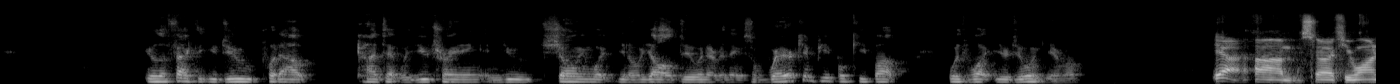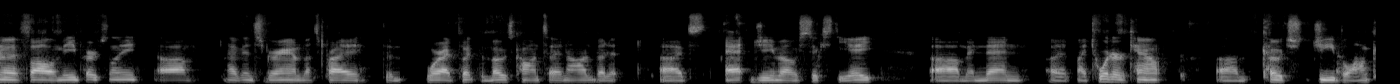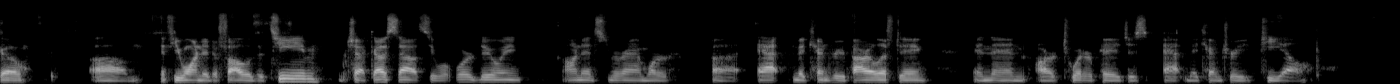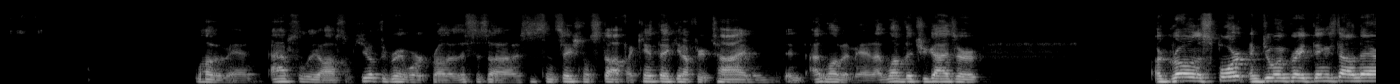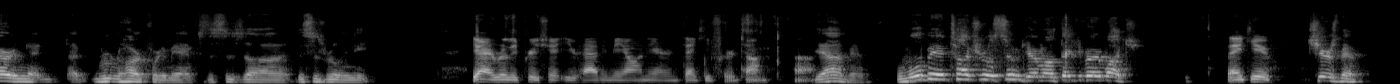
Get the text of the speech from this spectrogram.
you know, the fact that you do put out content with you training and you showing what, you know, y'all do and everything. So where can people keep up with what you're doing, Guillermo? Yeah. Um, so if you want to follow me personally, um, I have Instagram. That's probably the where I put the most content on, but it, uh, it's at gmo68. Um, and then uh, my Twitter account, um, Coach G Blanco. Um, if you wanted to follow the team, check us out, see what we're doing on Instagram. We're uh, at McHenry Powerlifting, and then our Twitter page is at McHenry PL. Love it, man. Absolutely awesome. Keep up the great work, brother. This is uh this is sensational stuff. I can't thank you enough for your time and, and I love it, man. I love that you guys are are growing the sport and doing great things down there and, and I'm rooting hard for you, man, because this is uh this is really neat. Yeah, I really appreciate you having me on here and thank you for your time. Uh, yeah, man. Well, we'll be in touch real soon, Guillermo. Thank you very much. Thank you. Cheers, man.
